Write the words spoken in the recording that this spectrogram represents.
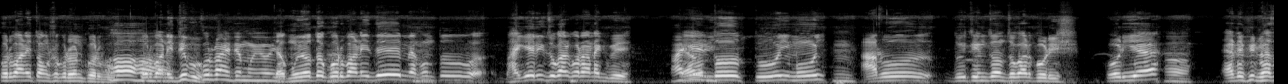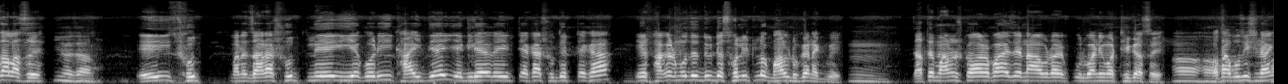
কোরবানিতে অংশগ্রহণ করব। হ, হ, কোরবানি দিব? কুরবানি দে মুইও তো কোরবানি দে এখন তো ভাগেরই জোগাড় করা লাগবে। এখন তো তুই মুই। আরও দুই তিনজন জোগাড় করিস। করিয়ে অ্যাডেফিট ভেজাল আছে। এই সুদ মানে যারা সুদ নেই ইয়ে করি খাই দেয় এগুলার এই টাকা সুদের টাকা এর ফাঁকের মধ্যে দুইটা সলিড লোক ভালো ঢুকে রাখবে যাতে মানুষ খাওয়ার পায় যে না ওরা কুরবানি মার ঠিক আছে। হ, হ, কথা বুঝিস নাই?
